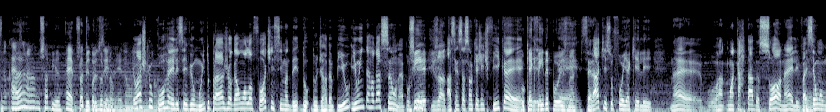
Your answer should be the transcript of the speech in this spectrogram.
científica. no caso, ah, né? não sabia. É, não sabia do produzir. YouTube, não. ele não- Eu acho que o Corra ele serviu muito pra jogar um holofote em cima de- do, do Jordan Peele e uma interrogação, né? Porque Sim, exato. a sensação que a gente fica é. O que é que vem depois, é, né? Será que isso foi aquele. Né, uma, cartada só, né? Ele É. vai ser um,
